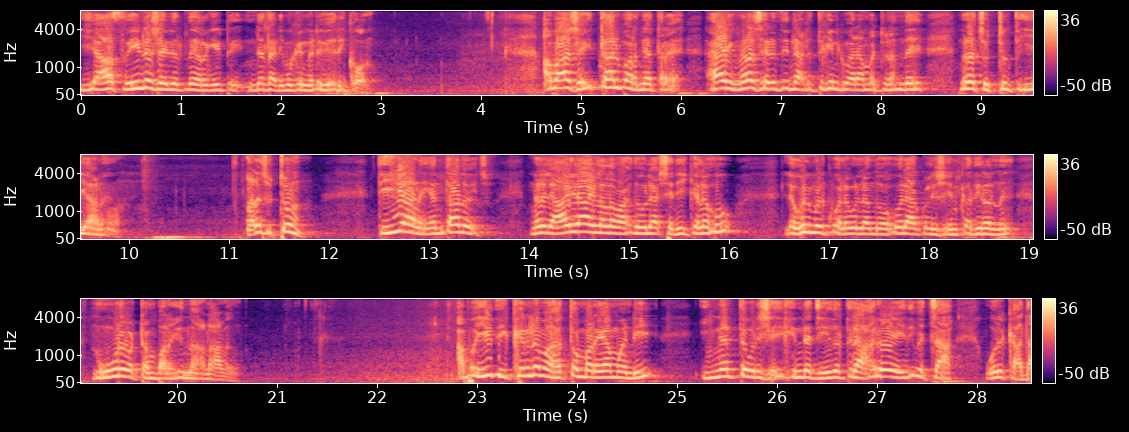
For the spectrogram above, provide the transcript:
ഈ ആ സ്ത്രീന്റെ ശരീരത്തിൽ നിന്ന് ഇറങ്ങിയിട്ട് എന്റെ തടിമുഖം ഇങ്ങോട്ട് കയറിക്കോ അപ്പോൾ ആ ഷെയ്ത്താൻ പറഞ്ഞത്രേ ആ നിങ്ങളെ ശരീരത്തിന്റെ അടുത്തേക്ക് എനിക്ക് വരാൻ പറ്റില്ല എന്തേ? നിങ്ങളെ ചുറ്റും തീയാണ്. നിങ്ങളെ ചുറ്റും തീയാണ്. എന്താന്ന് ചോദിച്ചു? നിങ്ങൾ ലായിലായുള്ള വാദൂല ശരീക്ക ലഹു ലഹുൽ മുൽക്ക് വലവുല്ലെന്ന് ഓഹുലാക്കുൽ ഷെയ്ൻ കതിരെന്ന് നൂറ് വട്ടം പറയുന്ന ആളാണ്. അപ്പോൾ ഈ ദിക്കറിന്റെ മഹത്വം പറയാൻ വേണ്ടി ഇങ്ങനത്തെ ഒരു ഷെയ്ഖിന്റെ ജീവിതത്തിൽ ആരോ എഴുതി വെച്ച ഒരു കഥ.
